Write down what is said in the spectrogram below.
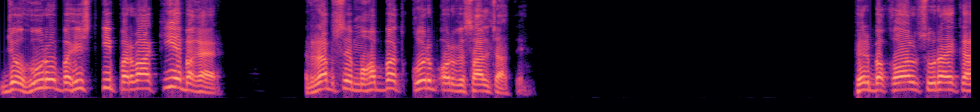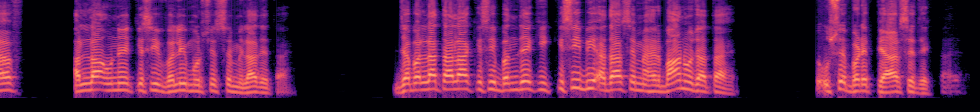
جو حور و بہشت کی پرواہ کیے بغیر رب سے محبت، قرب اور وصال چاہتے ہیں۔ پھر بقول سورہ کہف اللہ انہیں کسی ولی مرشد سے ملا دیتا ہے۔ جب اللہ تعالیٰ کسی بندے کی کسی بھی ادا سے مہربان ہو جاتا ہے تو اسے بڑے پیار سے دیکھتا ہے۔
